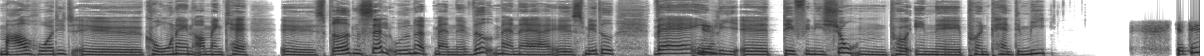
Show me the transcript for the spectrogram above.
meget hurtigt, øh, coronaen, og man kan øh, sprede den selv, uden at man øh, ved, man er øh, smittet. Hvad er egentlig øh, definitionen på en, øh, på en pandemi? Ja, det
